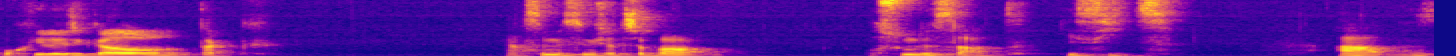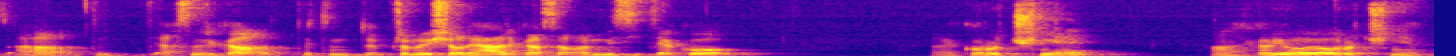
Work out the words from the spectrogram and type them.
po chvíli říkal, tak já si myslím, že třeba 80 tisíc. A, a teď, já jsem říkal, teď jsem přemýšlel já, říkal jsem, ale myslíte jako, jako ročně? A on říkal, jo, jo, ročně.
